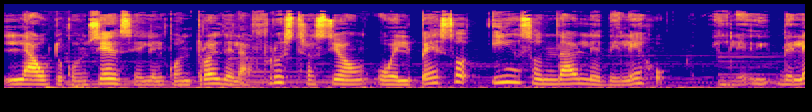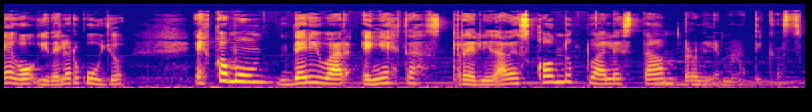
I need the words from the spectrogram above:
la autoconciencia y el control de la frustración o el peso insondable del ego, del ego y del orgullo, es común derivar en estas realidades conductuales tan problemáticas.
